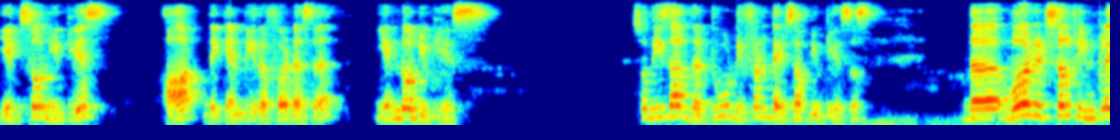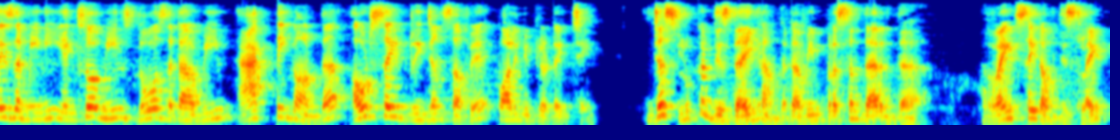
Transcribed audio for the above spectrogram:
exonuclease or they can be referred as a endonuclease. So these are the two different types of nucleases. The word itself implies a meaning. Exo means those that have been acting on the outside regions of a polynucleotide chain. Just look at this diagram that have been present there in the right side of this slide.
